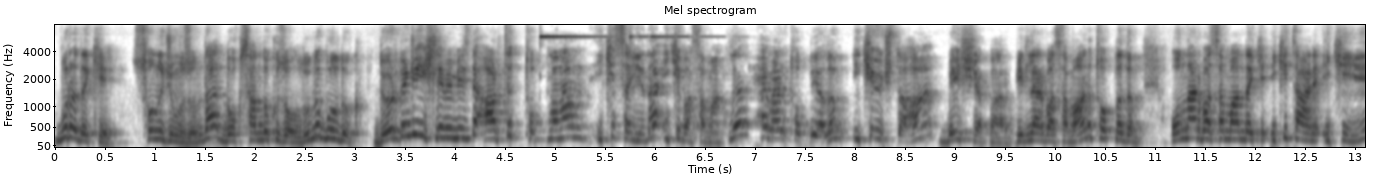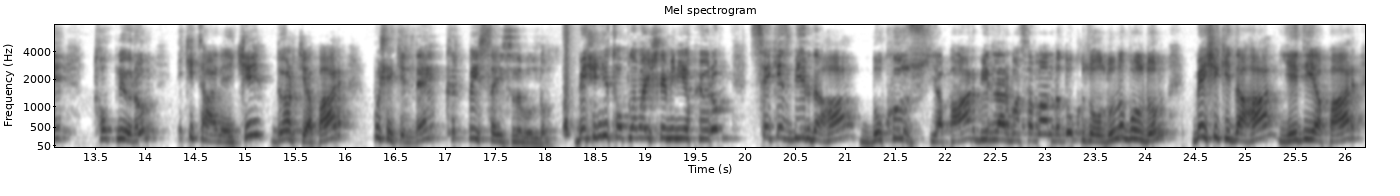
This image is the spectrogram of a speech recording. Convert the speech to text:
buradaki sonucumuzun da 99 olduğunu bulduk. Dördüncü işlemimizde artık toplanan iki sayıda iki basamaklı. Hemen toplayalım. 2, 3 daha 5 yapar. Birler basamağını topladım. Onlar basamağındaki iki tane 2'yi topluyorum. 2 tane 2 4 yapar. Bu şekilde 45 sayısını buldum. Beşinci toplama işlemini yapıyorum. 8 bir daha 9 yapar. Birler basamağında 9 olduğunu buldum. 5 2 daha 7 yapar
